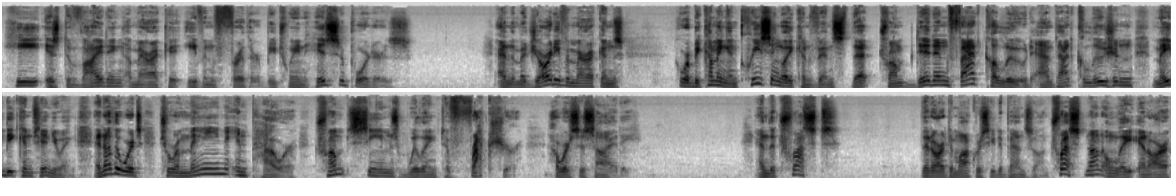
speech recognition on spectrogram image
he is dividing America even further between his supporters and the majority of Americans who are becoming increasingly convinced that Trump did in fact collude and that collusion may be continuing. In other words, to remain in power, Trump seems willing to fracture our society and the trust that our democracy depends on. Trust not only in our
